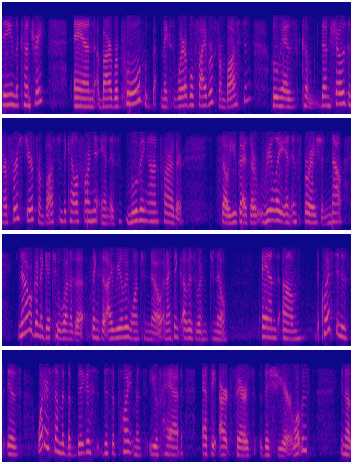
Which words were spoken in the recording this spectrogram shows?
seeing the country. And Barbara Poole, who makes wearable fiber from Boston, who has come, done shows in her first year from Boston to California and is moving on farther. So you guys are really an inspiration. Now, now we're going to get to one of the things that I really want to know, and I think others want to know. And um, the question is, is what are some of the biggest disappointments you've had at the art fairs this year? What was, you know,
